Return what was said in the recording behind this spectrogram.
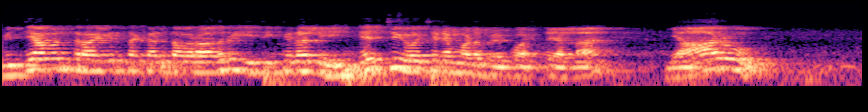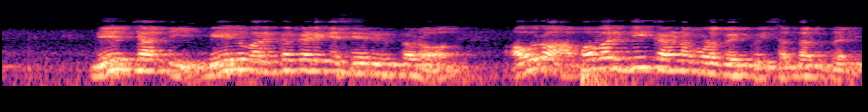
ವಿದ್ಯಾವಂತರಾಗಿರ್ತಕ್ಕಂಥವರಾದರೂ ಈ ದಿಕ್ಕಿನಲ್ಲಿ ಹೆಚ್ಚು ಯೋಚನೆ ಮಾಡಬೇಕು ಅಷ್ಟೇ ಅಲ್ಲ, ಯಾರು ಮೇಲ್ಜಾತಿ, ಮೇಲ್ವರ್ಗಗಳಿಗೆ ಸೇರಿರ್ತಾರೋ ಅವರು ಅಪವರ್ಗೀಕರಣಗೊಳ್ಳಬೇಕು ಈ ಸಂದರ್ಭದಲ್ಲಿ.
